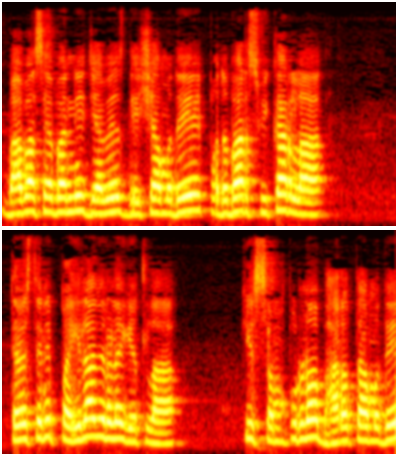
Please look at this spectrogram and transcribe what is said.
बाबासाहेबांनी ज्यावेळेस देशामध्ये पदभार स्वीकारला त्यावेळेस त्यांनी पहिला निर्णय घेतला की संपूर्ण भारतामध्ये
